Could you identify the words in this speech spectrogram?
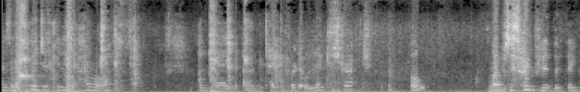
Guys, I think we're just gonna get her off and then um, take her for a little leg stretch. Oh, I was just opening the thing.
